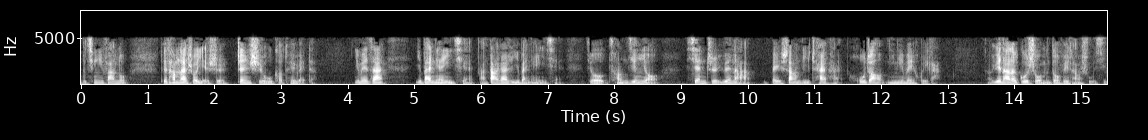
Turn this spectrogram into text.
不轻易发怒，对他们来说也是真实无可推诿的，因为在一百年以前啊，大概是一百年以前。就曾经有先知约拿被上帝差派呼召尼尼微悔改啊，约拿的故事我们都非常熟悉。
